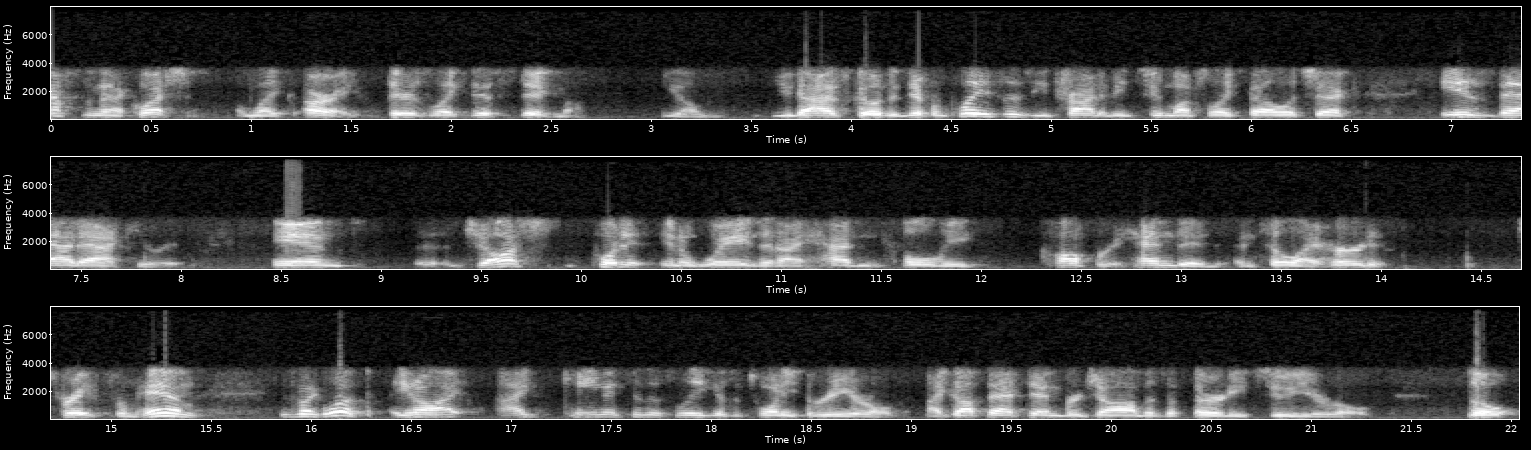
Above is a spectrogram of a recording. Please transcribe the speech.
asked him that question. I'm like, all right, there's like this stigma. You know, you guys go to different places, you try to be too much like Belichick. Is that accurate? And Josh put it in a way that I hadn't fully comprehended until I heard it straight from him. He's like, look, you know, I, I came into this league as a 23 year old. I got that Denver job as a 32 year old. So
